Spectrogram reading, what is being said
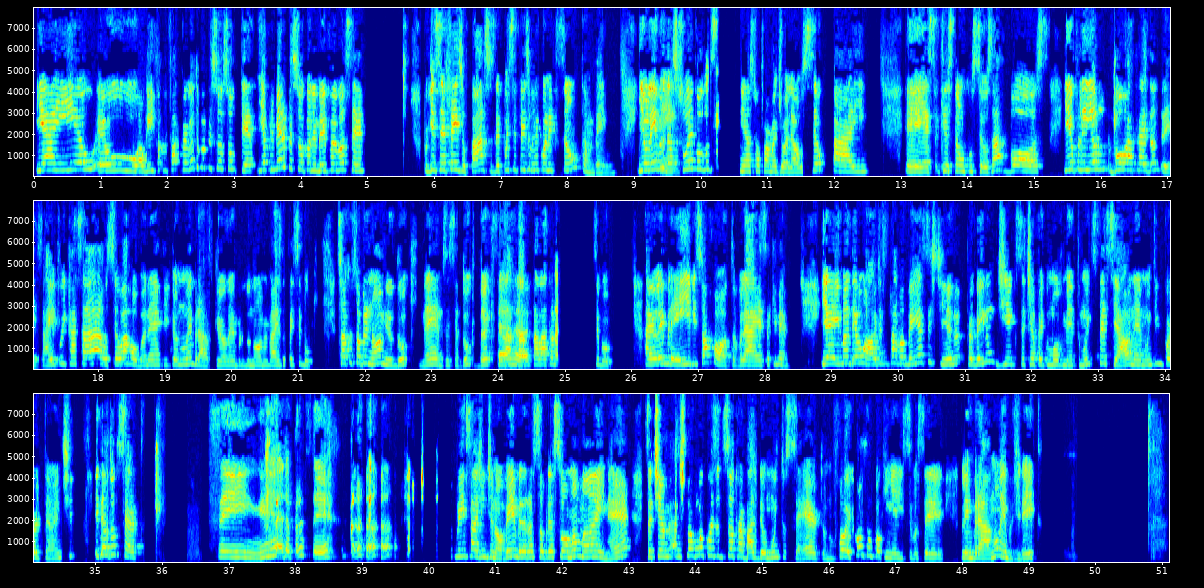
E aí eu, eu alguém fala, pergunta pra pessoa solteira. E a primeira pessoa que eu lembrei foi você. Porque você fez o Passos, depois você fez o Reconexão também. E eu lembro Sim. da sua evolução, a sua forma de olhar o seu pai, é, essa questão com seus avós. E eu falei, eu vou atrás da Andressa. Aí fui caçar o seu arroba, né? Que eu não lembrava, porque eu lembro do nome mais do Facebook. Só que o sobrenome, o Duque, né? Não sei se é Duque, Duque, sei uhum. lá, tá, tá lá também no Facebook. Aí eu lembrei e vi sua foto. Eu falei, ah, essa aqui mesmo. E aí mandei um áudio, você estava bem assistindo. Foi bem num dia que você tinha feito um movimento muito especial, né? Muito importante. E deu tudo certo. Sim, era para ser. A mensagem de novembro era sobre a sua mamãe, né? Você tinha, acho que alguma coisa do seu trabalho deu muito certo, não foi? Conta um pouquinho aí, se você lembrar. Não lembro direito.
